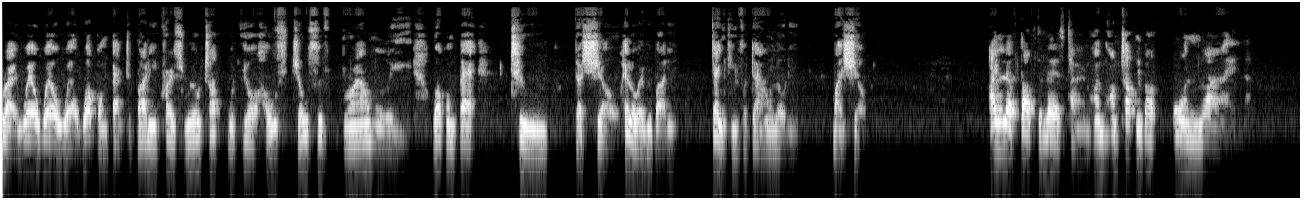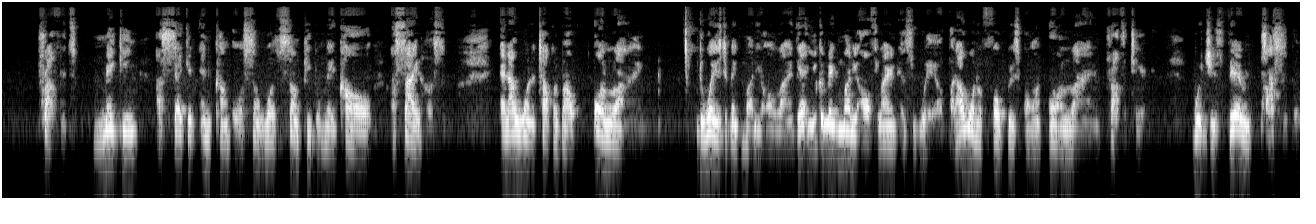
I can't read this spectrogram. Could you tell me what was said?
All right, well, well, well. Welcome back to Body of Christ Real Talk with your host, Joseph Brownlee. Welcome back to the show. Hello, everybody. Thank you for downloading my show. I left off the last time. I'm, I'm talking about online profits, making a second income or some, what some people may call a side hustle. And I want to talk about online the ways to make money online. There, you can make money offline as well, but I want to focus on online profiteering, which is very possible,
